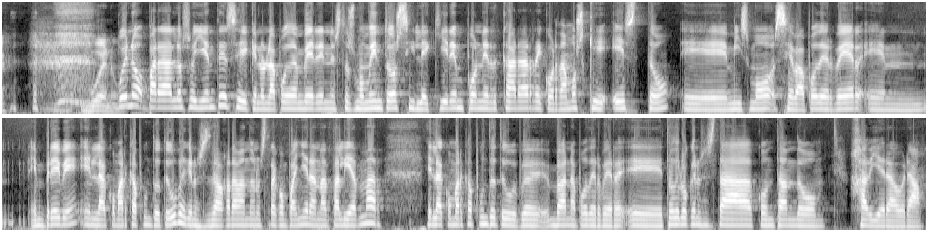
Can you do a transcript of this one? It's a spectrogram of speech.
bueno. bueno, para los oyentes eh, que no la pueden ver en estos momentos, si le quieren poner cara, recordamos que esto eh, mismo se va a poder ver en, en breve en la comarca.tv, que nos está grabando nuestra compañera Natalia Aznar. En la comarca.tv van a poder ver eh, todo lo que nos está contando Javier ahora.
